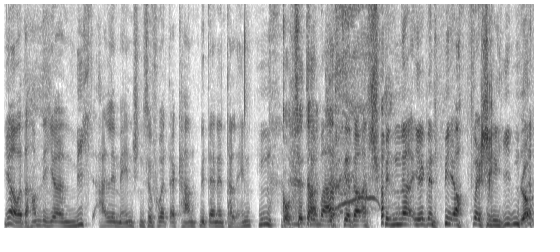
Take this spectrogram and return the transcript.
Ja, aber da haben dich ja nicht alle Menschen sofort erkannt mit deinen Talenten. Gott sei Dank. Du warst ja da als Spinner irgendwie auch verschrien. Ja,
